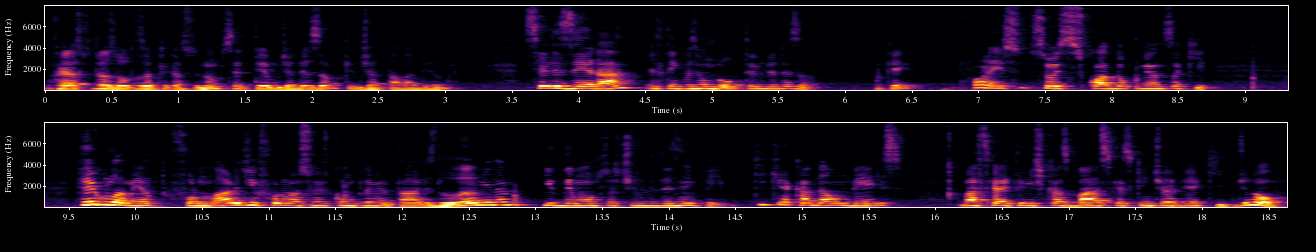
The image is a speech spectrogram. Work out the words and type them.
o resto das outras aplicações não precisa de termo de adesão, porque ele já está lá dentro. Se ele zerar, ele tem que fazer um novo termo de adesão, ok? Fora isso, são esses quatro documentos aqui. Regulamento, formulário de informações complementares, lâmina e demonstrativo de desempenho. O que é cada um deles? As características básicas que a gente vai ver aqui. De novo,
